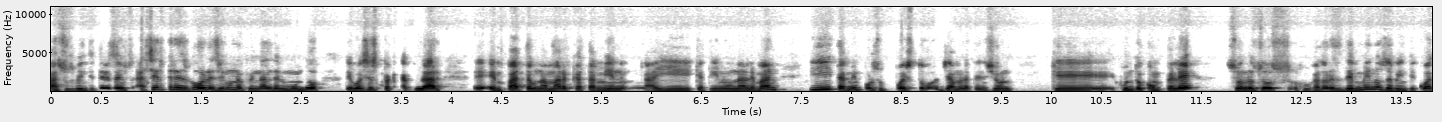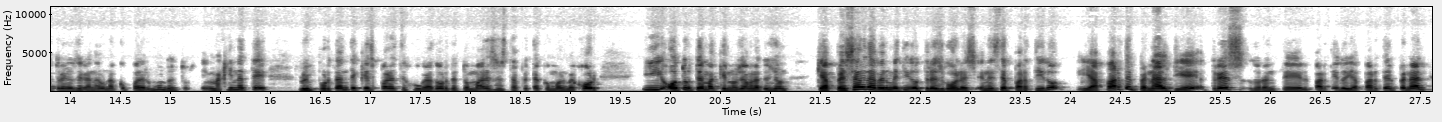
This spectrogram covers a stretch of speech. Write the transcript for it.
a sus 23 años, hacer tres goles en una final del mundo, digo, es espectacular. Eh, empata una marca también ahí que tiene un alemán y también, por supuesto, llama la atención que junto con Pelé son los dos jugadores de menos de 24 años de ganar una Copa del Mundo. Entonces, imagínate lo importante que es para este jugador de tomar esa estafeta como el mejor. Y otro tema que nos llama la atención, que a pesar de haber metido tres goles en este partido, y aparte el penalti, ¿eh? tres durante el partido y aparte el penal,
